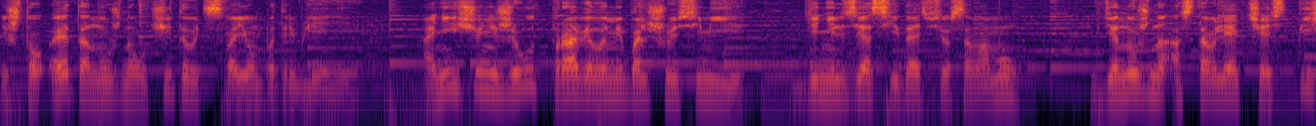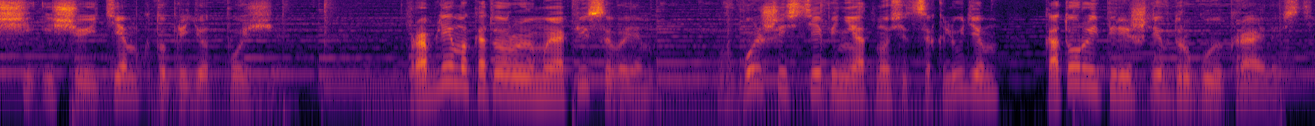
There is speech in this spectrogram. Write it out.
и что это нужно учитывать в своем потреблении. Они еще не живут правилами большой семьи, где нельзя съедать все самому, где нужно оставлять часть пищи еще и тем, кто придет позже. Проблема, которую мы описываем, в большей степени относится к людям, которые перешли в другую крайность.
